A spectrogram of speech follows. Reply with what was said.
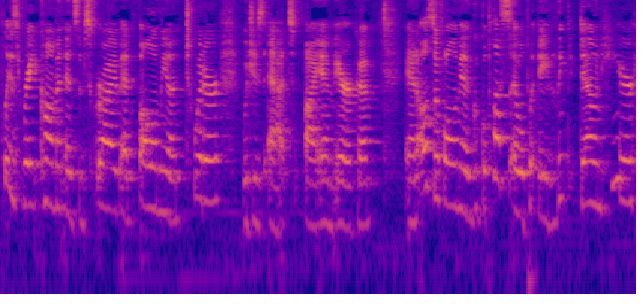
Please rate, comment, and subscribe, and follow me on Twitter, which is at I am Erica. And also follow me on Google Plus. I will put a link down here.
